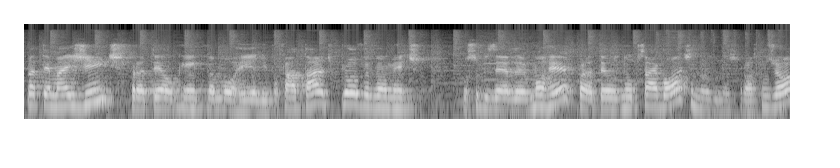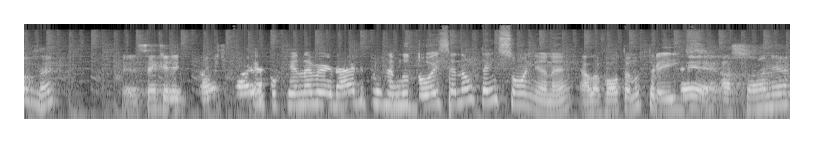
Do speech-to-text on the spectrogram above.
para ter mais gente, para ter alguém que vai morrer ali por Fatality. Provavelmente o Sub-Zero deve morrer, para ter os Noob Saibot no- nos próximos jogos, né? É, sem querer É porque, na verdade, por exemplo, no 2 você não tem Sônia, né? Ela volta no 3. É, a Sônia.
